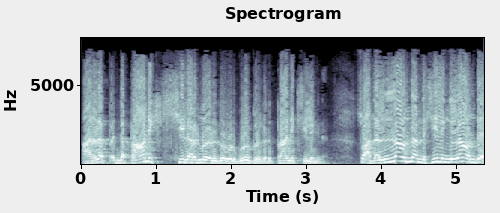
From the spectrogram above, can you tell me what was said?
அதனால இந்த பிராணிக் ஹீலர்னு இருக்க ஒரு குரூப் இருக்குது பிராணிக் ஹீலிங் சோ அதெல்லாம் வந்து அந்த ஹீலிங் எல்லாம் வந்து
